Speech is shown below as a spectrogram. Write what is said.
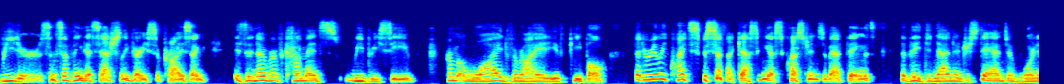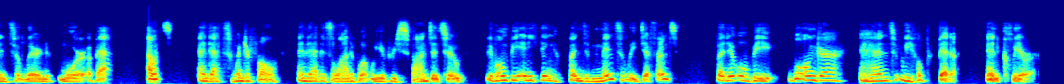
readers. And something that's actually very surprising is the number of comments we've received from a wide variety of people that are really quite specific, asking us questions about things that they did not understand or wanted to learn more about. And that's wonderful. And that is a lot of what we have responded to. There won't be anything fundamentally different, but it will be longer and we hope better and clearer.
